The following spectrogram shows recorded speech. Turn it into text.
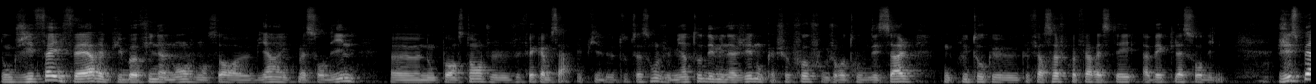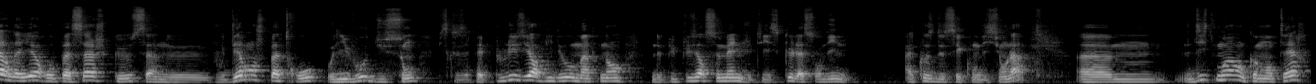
Donc j'ai failli le faire et puis bah, finalement je m'en sors bien avec ma sourdine. Donc pour l'instant je, fais comme ça. Et puis de toute façon je vais bientôt déménager donc à chaque fois il faut que je retrouve des salles. Donc plutôt que, que faire ça je préfère rester avec la sourdine. J'espère d'ailleurs au passage que ça ne vous dérange pas trop au niveau du son, puisque ça fait plusieurs vidéos maintenant, depuis plusieurs semaines, j'utilise que la sourdine à cause de ces conditions-là. Euh, dites-moi en commentaire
